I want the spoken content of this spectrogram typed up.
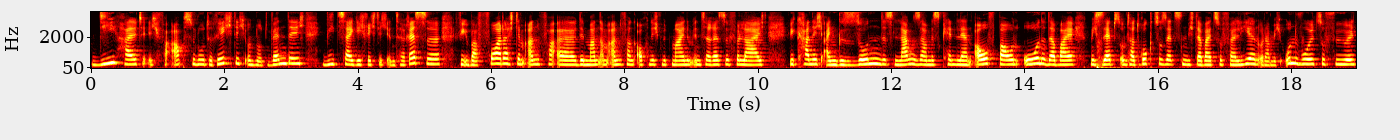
die halte ich für absolut richtig und notwendig. Wie zeige ich richtig Interesse? Wie überfordere ich den, äh, den Mann am Anfang auch nicht mit meinem Interesse vielleicht? Wie kann ich ein gesundes, langsames Kennenlernen aufbauen, ohne dabei mich selbst unter Druck zu setzen, mich dabei zu verlieren oder mich unwohl zu fühlen?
